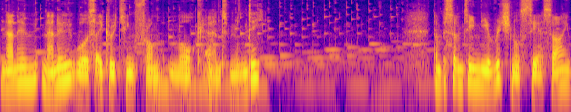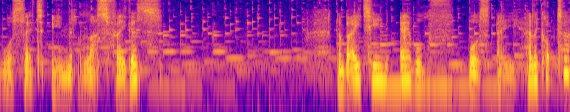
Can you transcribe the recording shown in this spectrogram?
Nanu, Nanu was a greeting from Mork and Mindy. Number 17, the original CSI was set in Las Vegas. Number 18, Airwolf was a helicopter.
